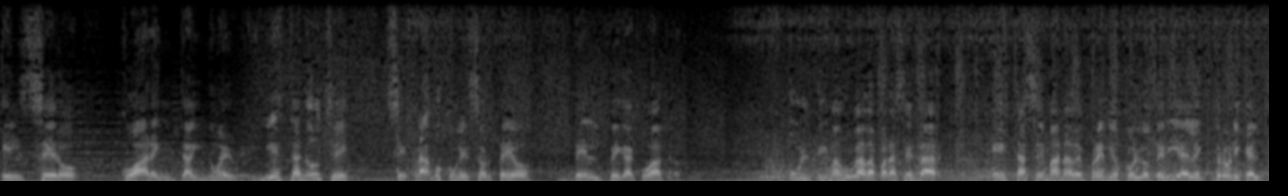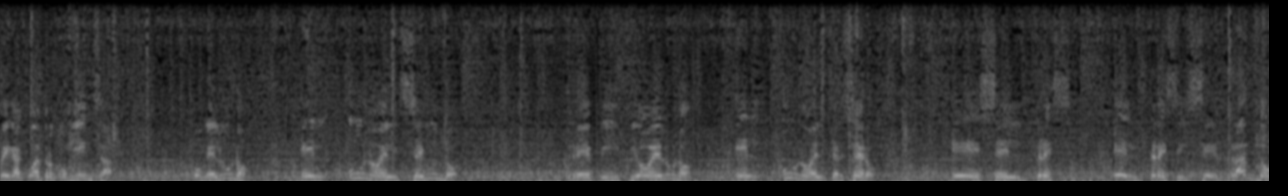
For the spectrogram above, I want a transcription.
el 049. Y esta noche cerramos con el sorteo del Pega 4. Última jugada para cerrar esta semana de premios con Lotería Electrónica. El Pega 4 comienza con el 1. El 1 el segundo. Repitió el 1. El 1 el tercero. Es el 3. El 3 y cerrando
